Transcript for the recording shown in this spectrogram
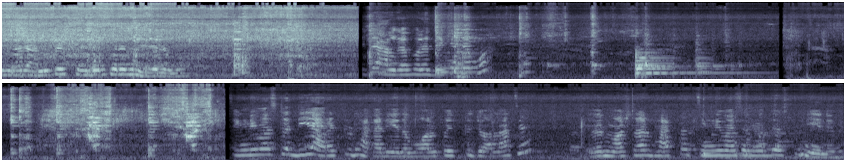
এবার আলুটা করে ভেজে নেব। হালকা করে দেখে নেব। চিংড়ি মাছটা দিয়ে আর একটু ঢাকা দিয়ে দেবো। অল্প একটু জল আছে। এবার মশলার ভাতটা চিংড়ি মাছের মধ্যে একটু নিয়ে নেবে।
